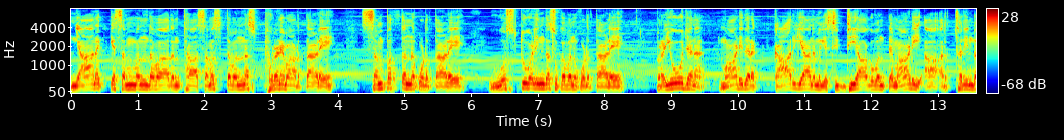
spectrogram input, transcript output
ಜ್ಞಾನಕ್ಕೆ ಸಂಬಂಧವಾದಂಥ ಸಮಸ್ತವನ್ನು ಸ್ಫುರಣೆ ಮಾಡ್ತಾಳೆ. ಸಂಪತ್ತನ್ನು ಕೊಡುತ್ತಾಳೆ, ವಸ್ತುಗಳಿಂದ ಸುಖವನ್ನು ಕೊಡುತ್ತಾಳೆ, ಪ್ರಯೋಜನ ಮಾಡಿದರ ಕಾರ್ಯ ನಮಗೆ ಸಿದ್ಧಿಯಾಗುವಂತೆ ಮಾಡಿ ಆ ಅರ್ಥದಿಂದ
